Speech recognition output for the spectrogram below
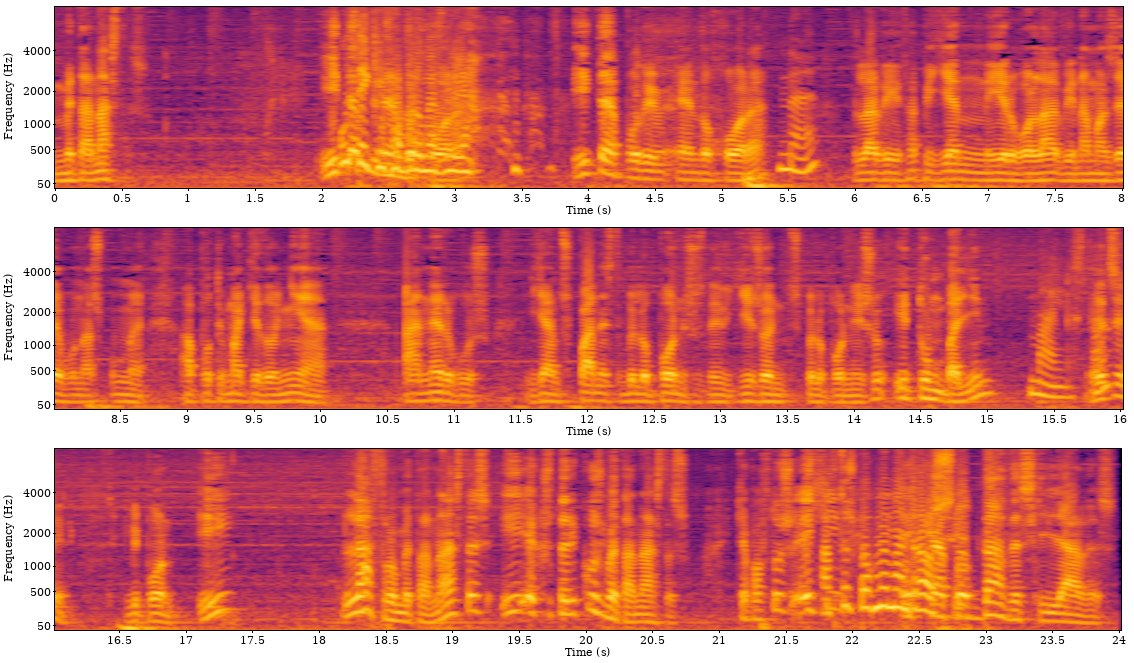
Μετανάστες. Είτε Ούτε εκεί θα βρούμε δουλειά. Είτε από την ενδοχώρα. Ναι. Δηλαδή θα πηγαίνουν οι εργολάβοι να μαζεύουν ας πούμε από τη Μακεδονία ανέργους για να τους πάνε στην Πελοπόννησο, στην ειδική ζώνη της Πελοποννήσου, ή Τούμπαλιν. Μάλιστα. Έτσι. Λοιπόν, ή λάθρο μετανάστες ή εξωτερικούς μετανάστες. Και από αυτούς έχει Αυτούς που εκατοντάδες χιλιάδες.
